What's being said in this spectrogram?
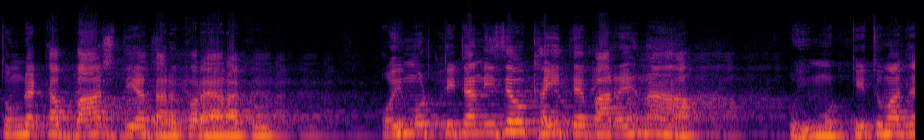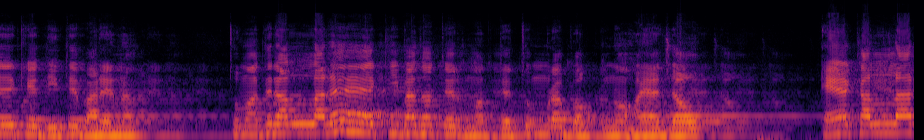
তোমরা একটা বাঁশ দিয়া দাঁড় করায় রাখো। ওই মূর্তিটা নিজেও খাইতে পারে না। ওই মূর্তি তোমাদেরকে দিতে পারে না। তোমাদের আল্লাহর এক ইবাদতের মধ্যে তোমরা ভগ্ন হয়ে যাও। এক আল্লাহর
